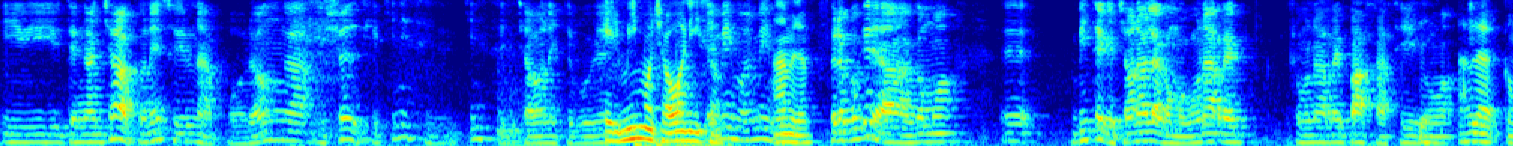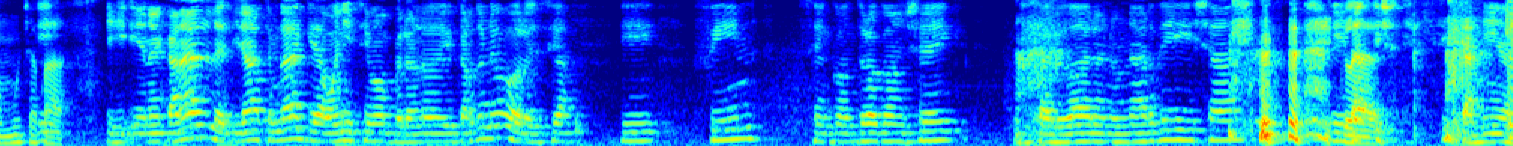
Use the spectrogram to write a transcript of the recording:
Y te enganchabas con eso y era una poronga. Y yo decía, ¿quién es, el- quién es el chabón este? Porque El mismo chabón hizo. el mismo, el mismo. Ah, mira. Pero porque era como. eh, Viste que el chabón habla como con una re, como una repaja, así. Sí, como, habla y- con mucha paz. Y, y en el canal de Tiranas Tembladas queda buenísimo, pero en lo de Cartoon Network decía. Y Finn se encontró con Jake y saludaron una ardilla. Y, Claro. y yo, ¿qué es esta mierda?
